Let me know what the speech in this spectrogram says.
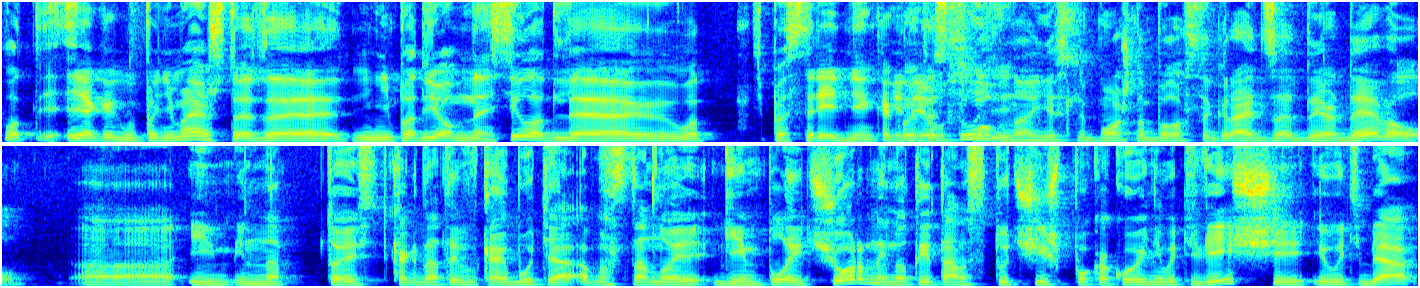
вот я как бы понимаю, что это неподъемная сила для вот типа средней какой-то Или условно, студии. если бы можно было сыграть за Daredevil, Э, именно, то есть, когда ты, как бы у тебя в основной геймплей черный, но ты там стучишь по какой-нибудь вещи, и у тебя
